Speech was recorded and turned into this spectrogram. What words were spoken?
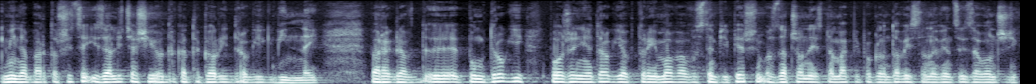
gmina Bartoszyce i zalicza się ją do kategorii drogi gminnej. Paragraf punkt drugi położenie drogi, o której mowa w ustępie pierwszym oznaczone jest na mapie poglądowej stanowiącej załącznik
